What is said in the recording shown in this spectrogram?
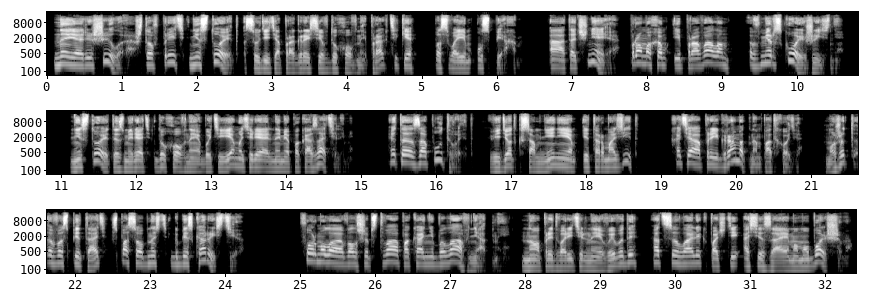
Нея решила, что впредь не стоит судить о прогрессе в духовной практике по своим успехам, а точнее, промахам и провалам в мирской жизни. Не стоит измерять духовное бытие материальными показателями. Это запутывает, ведет к сомнениям и тормозит, хотя при грамотном подходе может воспитать способность к бескорыстию. Формула волшебства пока не была внятной, но предварительные выводы отсылали к почти осязаемому большему.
